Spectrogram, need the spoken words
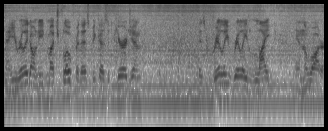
Now you really don't need much flow for this because the Purigen is really, really light in the water.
